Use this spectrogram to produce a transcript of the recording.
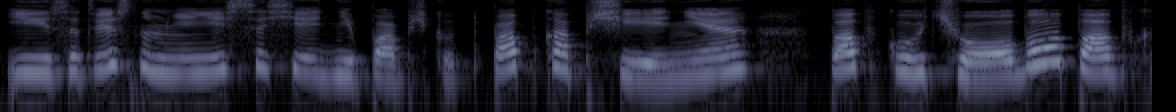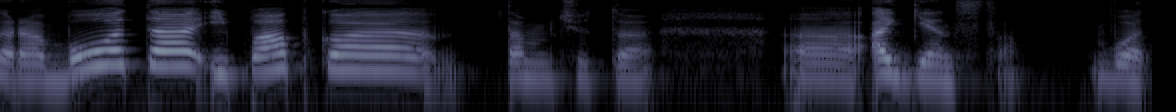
И, соответственно, у меня есть соседняя папочка. Вот папка общения, папка учеба, папка работа и папка там что-то э, агентство. Вот.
